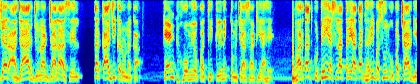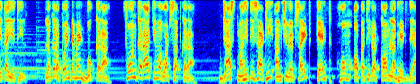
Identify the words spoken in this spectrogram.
जर आजार जुनाट झाला असेल तर काळजी करू नका. केंट होमिओपॅथी क्लिनिक तुमच्यासाठी आहे. भारतात कुठेही असला तरी आता घरी बसून उपचार घेता येतील. लवकर अपॉइंटमेंट बुक करा फोन करा किंवा व्हॉट्सअप करा. जास्त माहितीसाठी आमची website Kent homoeopathy dot com ला भेट द्या.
